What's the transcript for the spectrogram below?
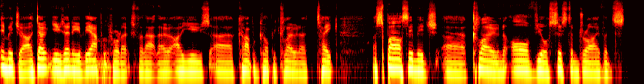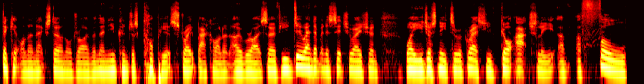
Imager. I don't use any of the Apple products for that though. I use uh, Carbon Copy Cloner. Take a sparse image uh, clone of your system drive and stick it on an external drive, and then you can just copy it straight back on and overwrite. So if you do end up in a situation where you just need to regress, you've got actually a, a full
